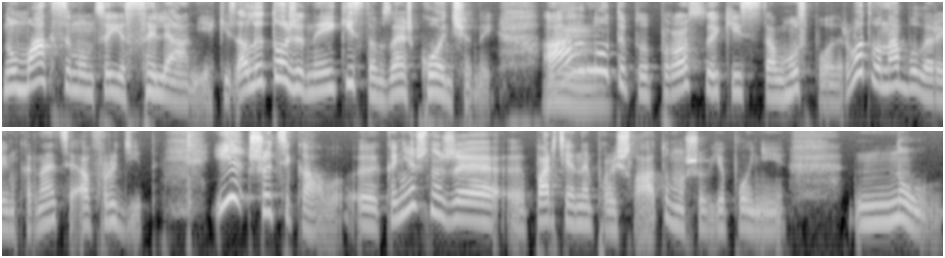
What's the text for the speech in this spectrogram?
Ну, максимум це є селян якийсь, але теж не якийсь там, знаєш, кончений. А mm. ну, типу, просто якийсь там господар. От вона була реінкарнація Афродіти. І що цікаво, звісно е, ж, е, партія не пройшла, тому що в Японії ну,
